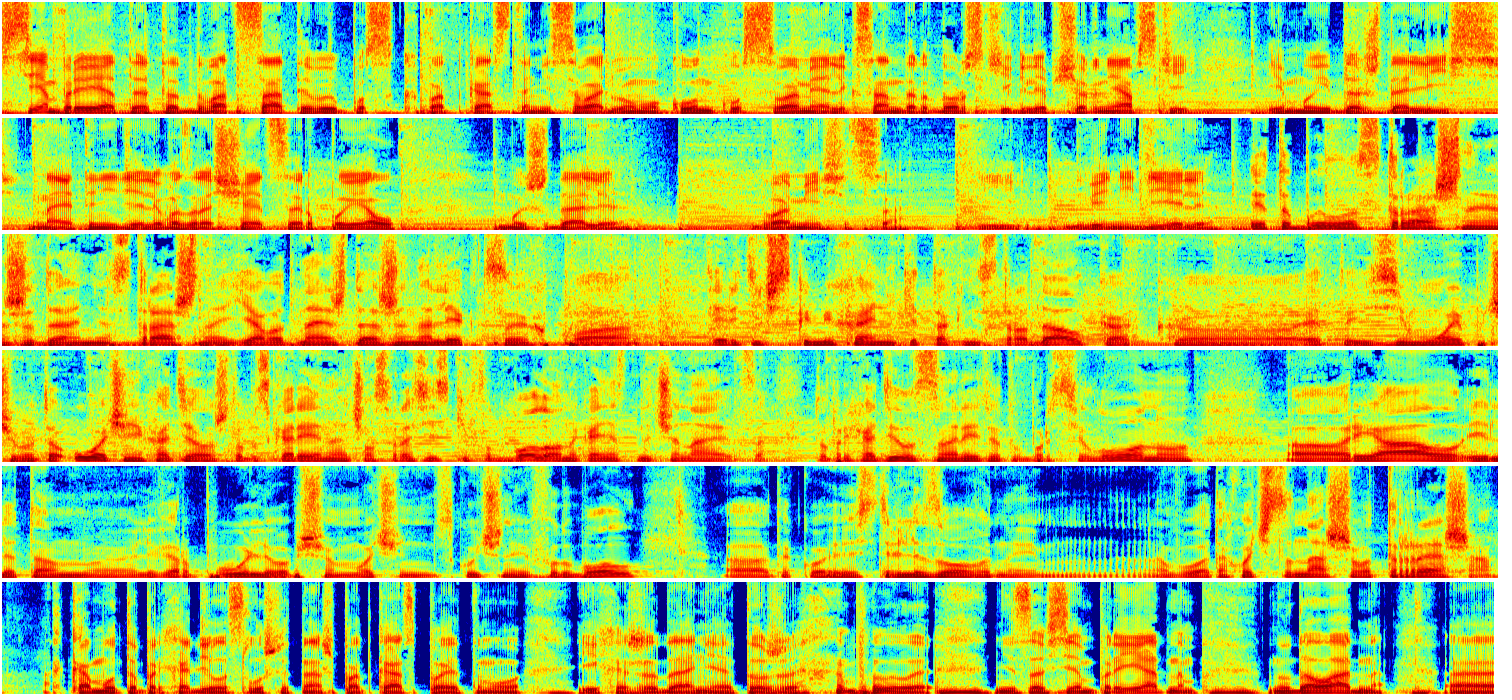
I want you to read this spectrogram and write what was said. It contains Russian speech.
Всем привет, это 20-й выпуск подкаста «Не свадьба Мукунку». С вами Александр Дорский, Глеб Чернявский, и мы дождались. На этой неделе возвращается РПЛ. Мы ждали два месяца и две недели. Это было страшное ожидание, страшное. Я вот, знаешь, даже на лекциях по теоретической механике так не страдал, как э, этой зимой. Почему-то очень хотелось, чтобы скорее начался российский футбол, и он наконец начинается. То приходилось смотреть эту Барселону, Реал или там э, Ливерпуль. В общем, очень скучный футбол, э, такой стерилизованный. Вот. А хочется нашего трэша. А кому-то приходилось слушать наш подкаст, поэтому их ожидание тоже было не совсем приятным. Ну да ладно.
